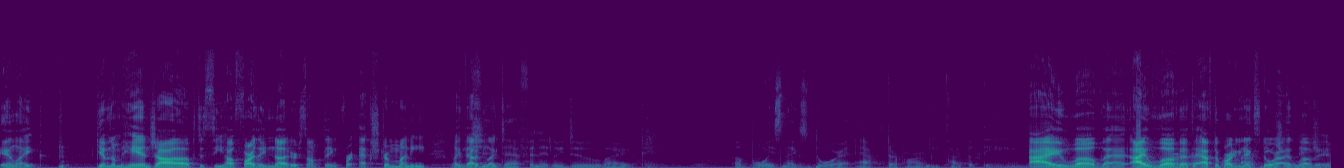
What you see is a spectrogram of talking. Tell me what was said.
and like giving them hand jobs to see how far they nut or something for extra money. Like we that'll be like definitely do like a boys next door after party type of thing. I love that. I love that. The after party next door. I love it.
